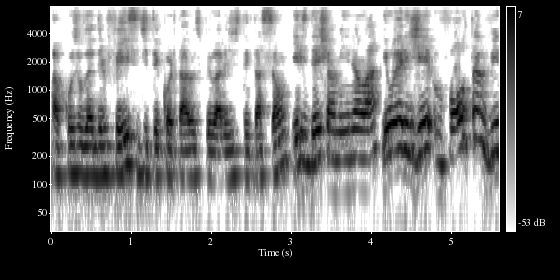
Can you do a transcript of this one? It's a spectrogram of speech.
acusa o Leatherface de ter cortado os pilares de tentação. Eles deixam a menina lá e o LG volta à vida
